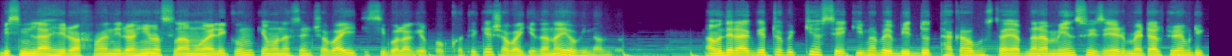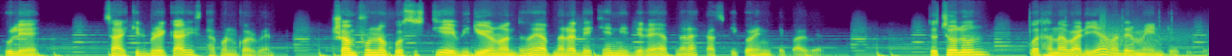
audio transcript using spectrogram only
বিসমিল্লাহ রহমান রহিম। আসসালামু আলাইকুম। কেমন আছেন সবাই? ইটিসি ব্লগের পক্ষ থেকে সবাইকে জানাই অভিনন্দন। আমাদের আগের টপিক টপিকটি হচ্ছে, কীভাবে বিদ্যুৎ থাকা অবস্থায় আপনারা মেন সুইচের মেটাল ফ্রেমটি খুলে সার্কিট ব্রেকার স্থাপন করবেন। সম্পূর্ণ প্রসেসটি এই ভিডিওর মাধ্যমে আপনারা দেখে নিজেরাই আপনারা কাজটি করে নিতে পারবেন। তো চলুন, কথা না বাড়িয়ে আমাদের মেইন টপিকে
